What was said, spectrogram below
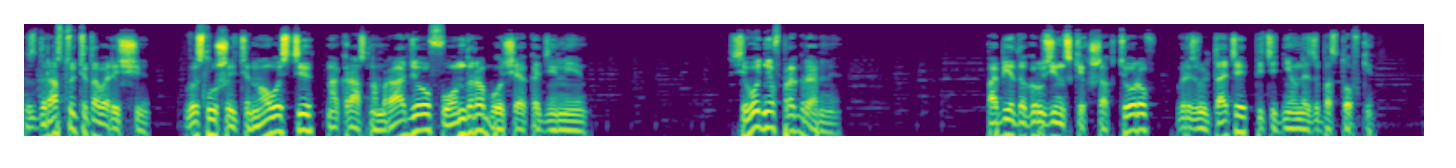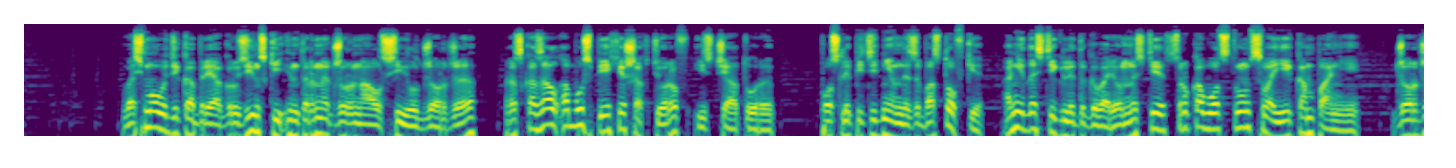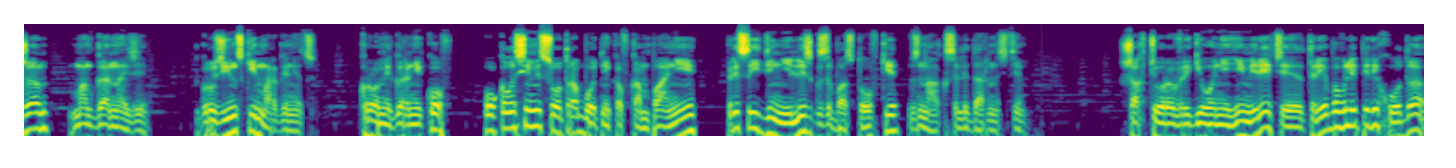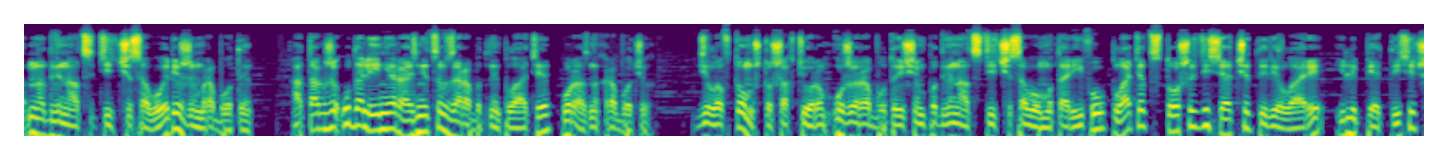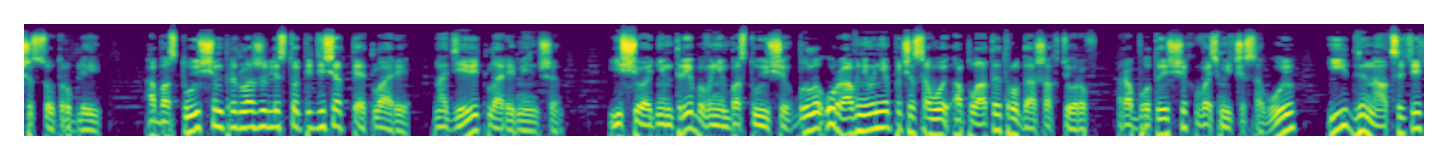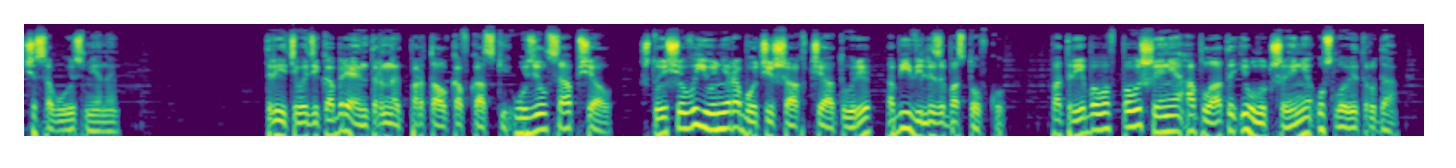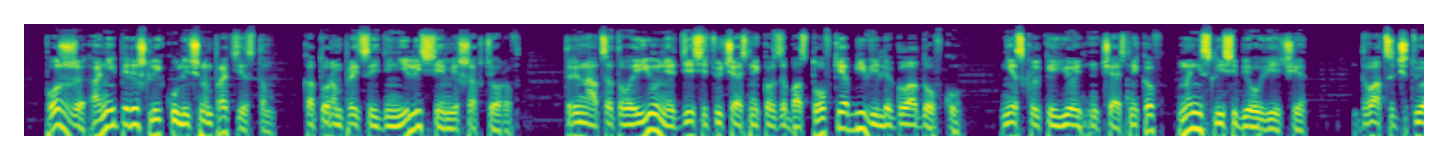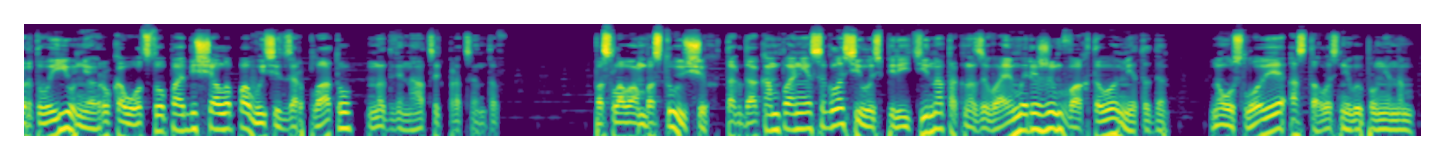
Здравствуйте, товарищи! Вы слушаете новости на Красном радио Фонда Рабочей Академии. Сегодня в программе. Победа грузинских шахтеров в результате пятидневной забастовки. 8 декабря грузинский интернет-журнал Civil Georgia рассказал об успехе шахтеров из Чиатуры. После пятидневной забастовки они достигли договоренности с руководством своей компании Georgian Manganese, грузинский марганец – Кроме горняков, около 700 работников компании присоединились к забастовке в знак солидарности. Шахтеры в регионе Эмирете требовали перехода на 12-часовой режим работы, а также удаления разницы в заработной плате у разных рабочих. Дело в том, что шахтерам, уже работающим по 12-часовому тарифу, платят 164 лари или 5600 рублей, а бастующим предложили 155 лари – на 9 лари меньше. Еще одним требованием бастующих было уравнивание почасовой оплаты труда шахтеров, работающих в 8-часовую и 12-часовую смены. 3 декабря интернет-портал «Кавказский узел» сообщал, что еще в июне рабочий шахт в Чиатуре объявили забастовку, потребовав повышения оплаты и улучшения условий труда. Позже они перешли к уличным протестам, к которым присоединились семьи шахтеров – 13 июня 10 участников забастовки объявили голодовку. Несколько ее участников нанесли себе увечья. 24 июня руководство пообещало повысить зарплату на 12%. По словам бастующих, тогда компания согласилась перейти на так называемый режим вахтового метода, но условие осталось невыполненным.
